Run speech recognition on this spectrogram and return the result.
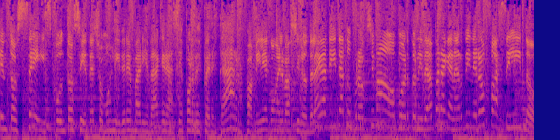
106.7. Somos líder en variedad. Gracias por despertar. Familia con el vacilón de la gatita. Tu próxima oportunidad para ganar dinero facilito.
